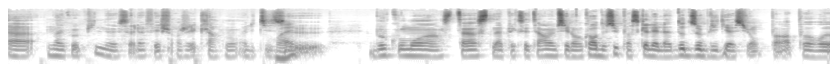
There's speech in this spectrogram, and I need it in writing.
Ah, Ma copine, ça l'a fait changer clairement. Elle utilise beaucoup moins Insta, Snap, etc. Même si elle est encore dessus parce qu'elle a d'autres obligations par rapport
